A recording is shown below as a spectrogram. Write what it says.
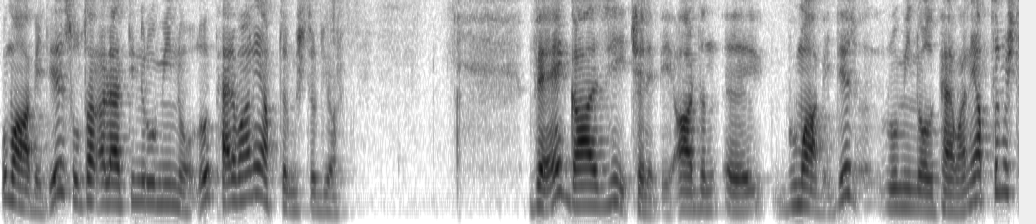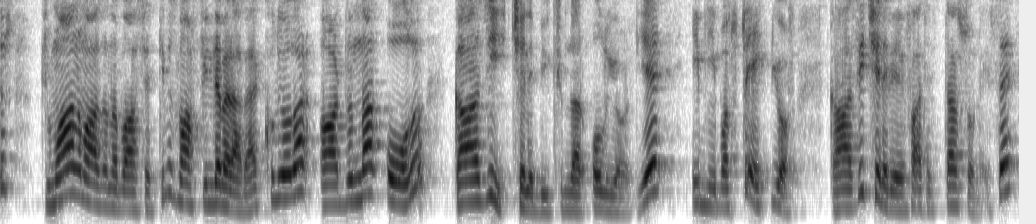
Bu mabedi Sultan Alaaddin Rumi'nin oğlu pervane yaptırmıştır diyor. Ve Gazi Çelebi ardın e, bu mabedi Rumi'nin oğlu pervane yaptırmıştır. Cuma namazında bahsettiğimiz mahfilde beraber kılıyorlar. Ardından oğlu Gazi Çelebi hükümdar oluyor diye İbni Batuta ekliyor. Gazi Çelebi vefat ettikten sonra ise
